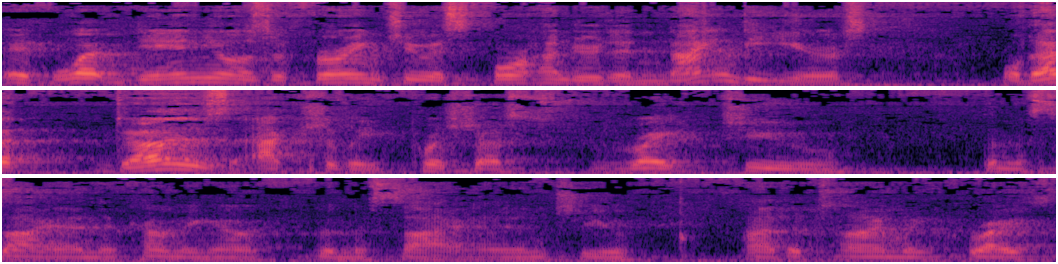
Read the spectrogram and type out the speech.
if what Daniel is referring to is 490 years, well, that does actually push us right to the Messiah and the coming of the Messiah and to uh, the time when Christ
